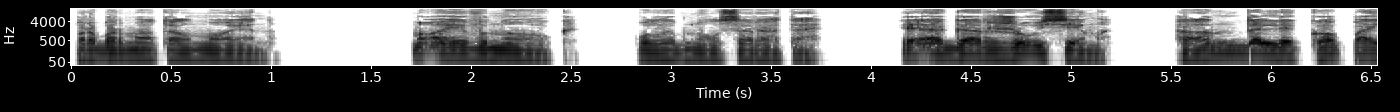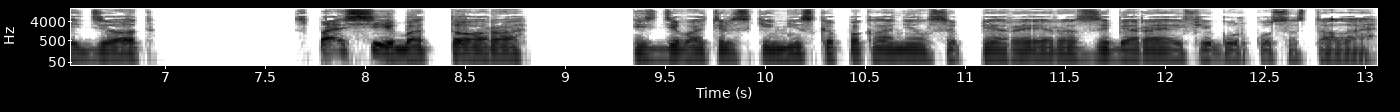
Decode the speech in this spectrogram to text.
пробормотал Моэн. Мой внук, улыбнулся Рата. Я горжусь им. Он далеко пойдет. Спасибо, Торо. Издевательски низко поклонился Перейра, забирая фигурку со стола.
